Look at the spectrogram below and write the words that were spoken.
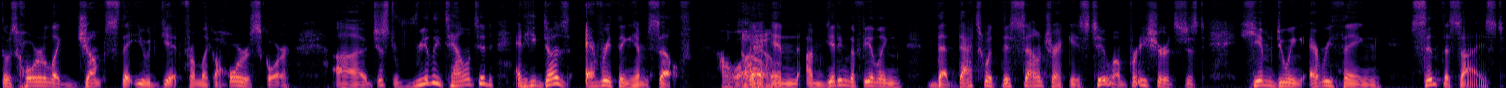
those horror like jumps that you would get from like a horror score. Uh, just really talented, and he does everything himself. Oh wow. yeah. A- And I'm getting the feeling that that's what this soundtrack is too. I'm pretty sure it's just him doing everything synthesized,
